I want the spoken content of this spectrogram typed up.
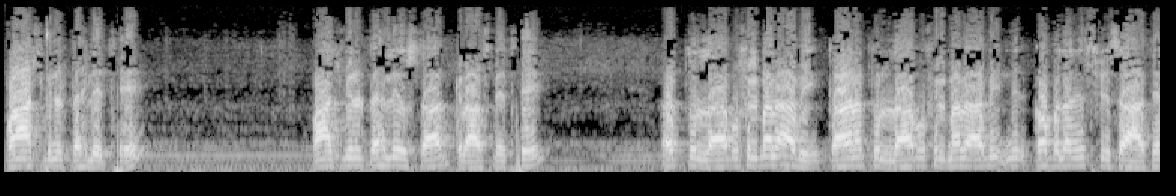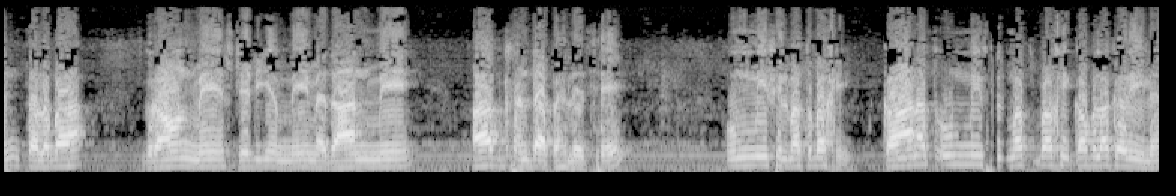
پانچ منٹ پہلے تھے۔ پانچ منٹ پہلے استاد کلاس میں تھے۔ الطلاب فی الملعب کان الطلاب فی الملعب، قبل نصف ساعت طلبہ گراؤنڈ میں اسٹیڈیم میں، میدان میں آدھ گھنٹہ پہلے تھے۔ امی فی المطبخی کانت امی فی المطبخی قبل قلیلا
